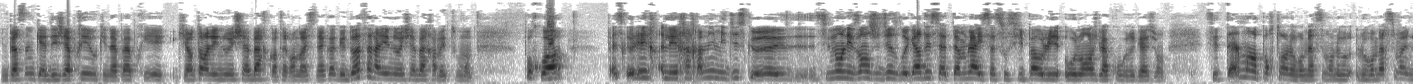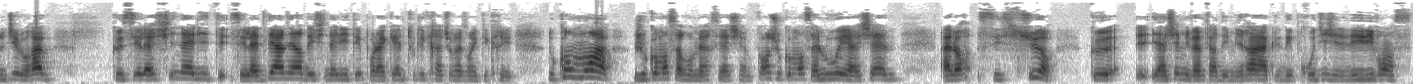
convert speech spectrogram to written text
Une personne qui a déjà prié ou qui n'a pas prié, qui entend Alenu les shabar quand elle rentre dans la synagogue, elle doit faire Alenu les shabar avec tout le monde. Pourquoi? Parce que les, les ils disent que, euh, sinon les anges, ils disent, regardez cet homme-là, il s'associe pas aux, aux de la congrégation. C'est tellement important le remerciement. Le, le, remerciement, il nous dit, le Rav, que c'est la finalité, c'est la dernière des finalités pour laquelle toutes les créatures, elles ont été créées. Donc quand moi, je commence à remercier Hachem, quand je commence à louer Hachem, alors c'est sûr que Hachem, il va me faire des miracles, des prodiges et des délivrances.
